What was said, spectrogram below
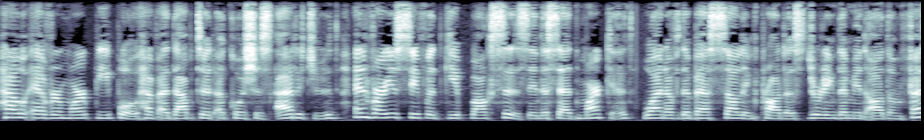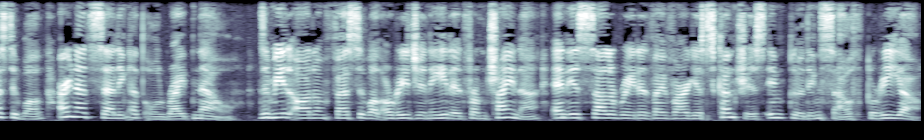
However, more people have adopted a cautious attitude and various seafood gift boxes in the said market, one of the best-selling products during the Mid-Autumn Festival, are not selling at all right now. The Mid-Autumn Festival originated from China and is celebrated by various countries including South Korea.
